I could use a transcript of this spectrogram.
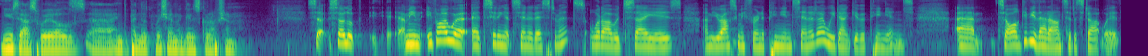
New South Wales uh, Independent Commission Against Corruption? So, so look, I mean, if I were at sitting at Senate estimates, what I would say is, um, you're asking me for an opinion, Senator. We don't give opinions. Um, so I'll give you that answer to start with.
